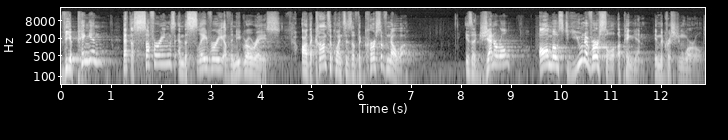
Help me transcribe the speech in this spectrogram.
the opinion that the sufferings and the slavery of the Negro race are the consequences of the curse of Noah is a general, almost universal opinion in the Christian world.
